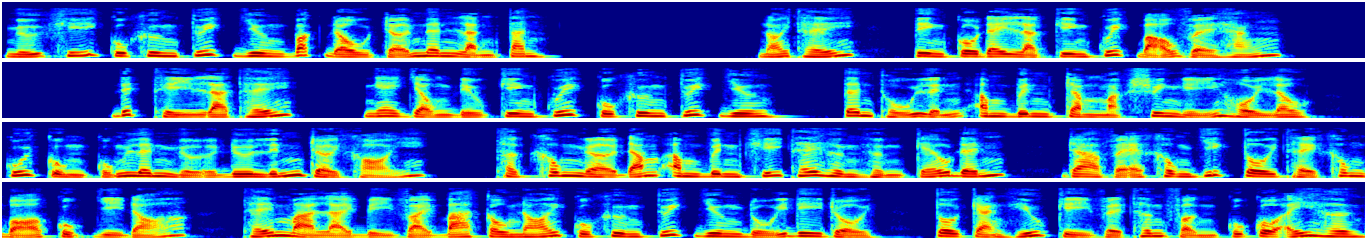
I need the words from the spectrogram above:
Ngữ khí của Khương Tuyết Dương bắt đầu trở nên lạnh tanh. Nói thế, tiên cô đây là kiên quyết bảo vệ hắn. Đích thị là thế, nghe giọng điệu kiên quyết của Khương Tuyết Dương, tên thủ lĩnh âm binh trầm mặt suy nghĩ hồi lâu, cuối cùng cũng lên ngựa đưa lính rời khỏi. Thật không ngờ đám âm binh khí thế hừng hừng kéo đến, ra vẻ không giết tôi thề không bỏ cuộc gì đó, thế mà lại bị vài ba câu nói của Khương Tuyết Dương đuổi đi rồi, tôi càng hiếu kỳ về thân phận của cô ấy hơn.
